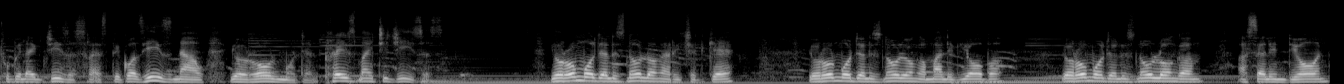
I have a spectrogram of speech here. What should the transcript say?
to be like jesus christ because he is now your role model. Praise mighty jesus your role model is no longer Richard Gere. Your role model is no longer Malik Yoba. Your role model is no longer Celine Dion.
